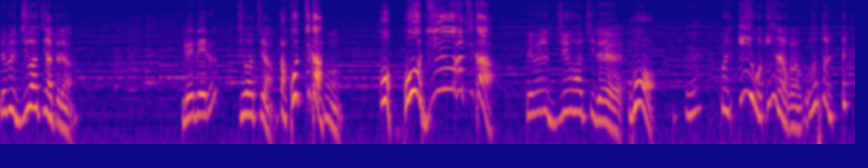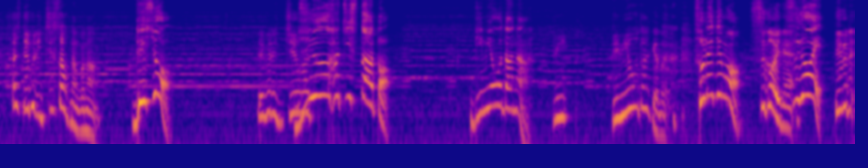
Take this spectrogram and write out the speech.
レベル18になってるやん。レベル？18やん。あこっちか、うんおお18か。レベル18で。ほえ？これいい方いいなのかな？本当にえ最初レベル1スタートなのかな？うでしょレベルう18 18スタート。微妙だな。び微妙だけど。それでもすごいね。すごい。レベル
